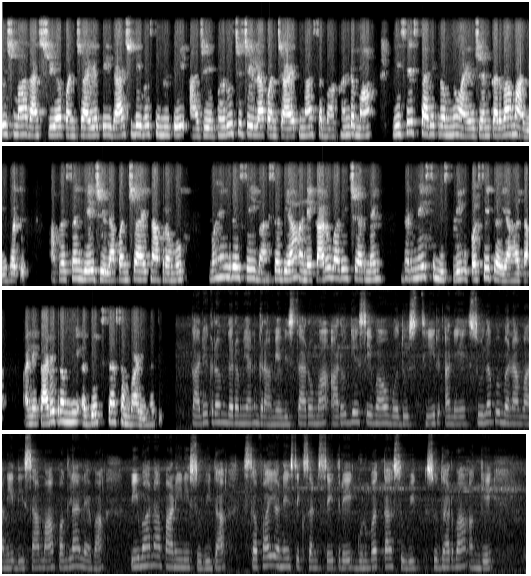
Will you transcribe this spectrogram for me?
ભરૂચમાં રાષ્ટ્રીય પંચાયતી રાજ દિવસ નિમિત્તે આજે ભરૂચ જિલ્લા પંચાયતના સભાખંડમાં વિશેષ કાર્યક્રમનું આયોજન કરવામાં આવ્યું હતું. આ પ્રસંગે જિલ્લા પંચાયતના પ્રમુખ મહેન્દ્રસિંહ વાસદિયા અને કારોબારી ચેરમેન ધર્મેશ મિસ્ત્રી ઉપસ્થિત રહ્યા હતા અને કાર્યક્રમની અધ્યક્ષતા સંભાળી હતી. કાર્યક્રમ દરમિયાન ગ્રામ્ય વિસ્તારોમાં આરોગ્ય સેવાઓ વધુ સ્થિર અને સુલભ બનાવવાની દિશામાં પગલાં લેવા, પીવાના પાણીની સુવિધા, સફાઈ અને શિક્ષણ ક્ષેત્રે ગુણવત્તા સુધારવા અંગે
